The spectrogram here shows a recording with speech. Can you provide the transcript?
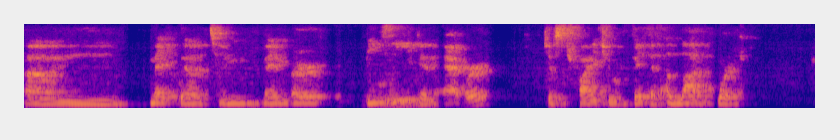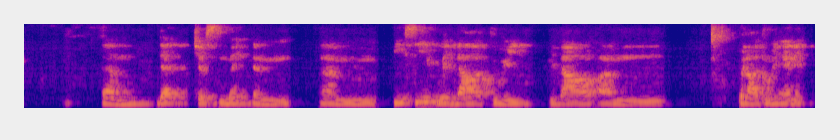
um, make the team member busy than ever, just try to fit a lot of work. Um, that just make them um, busy without doing without um, without doing anything.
